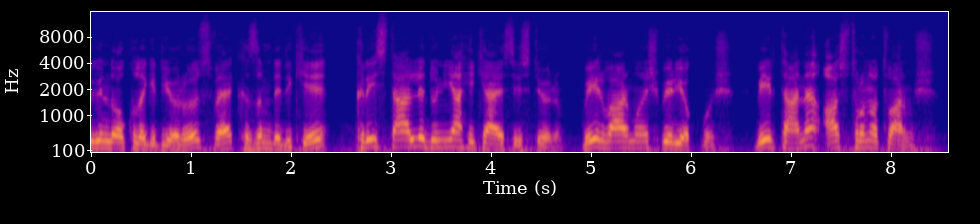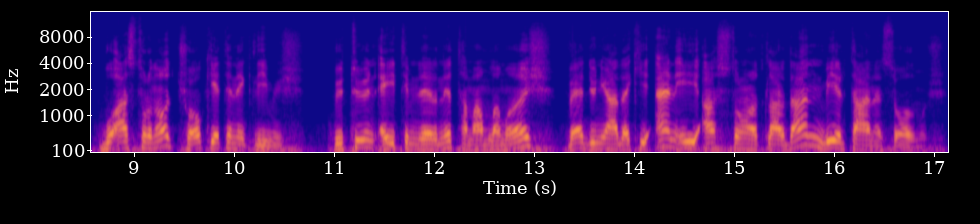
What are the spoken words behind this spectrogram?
Bir gün de okula gidiyoruz ve kızım dedi ki kristalli dünya hikayesi istiyorum. Bir varmış bir yokmuş. Bir tane astronot varmış. Bu astronot çok yetenekliymiş. Bütün eğitimlerini tamamlamış ve dünyadaki en iyi astronotlardan bir tanesi olmuş.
